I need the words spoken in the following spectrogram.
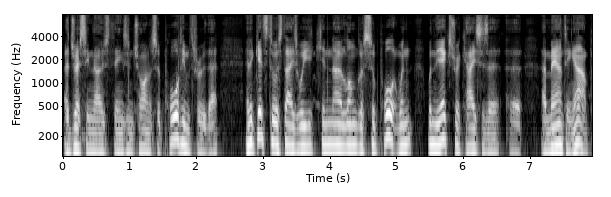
addressing those things and trying to support him through that. And it gets to a stage where you can no longer support when when the extra cases are, are, are mounting up.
